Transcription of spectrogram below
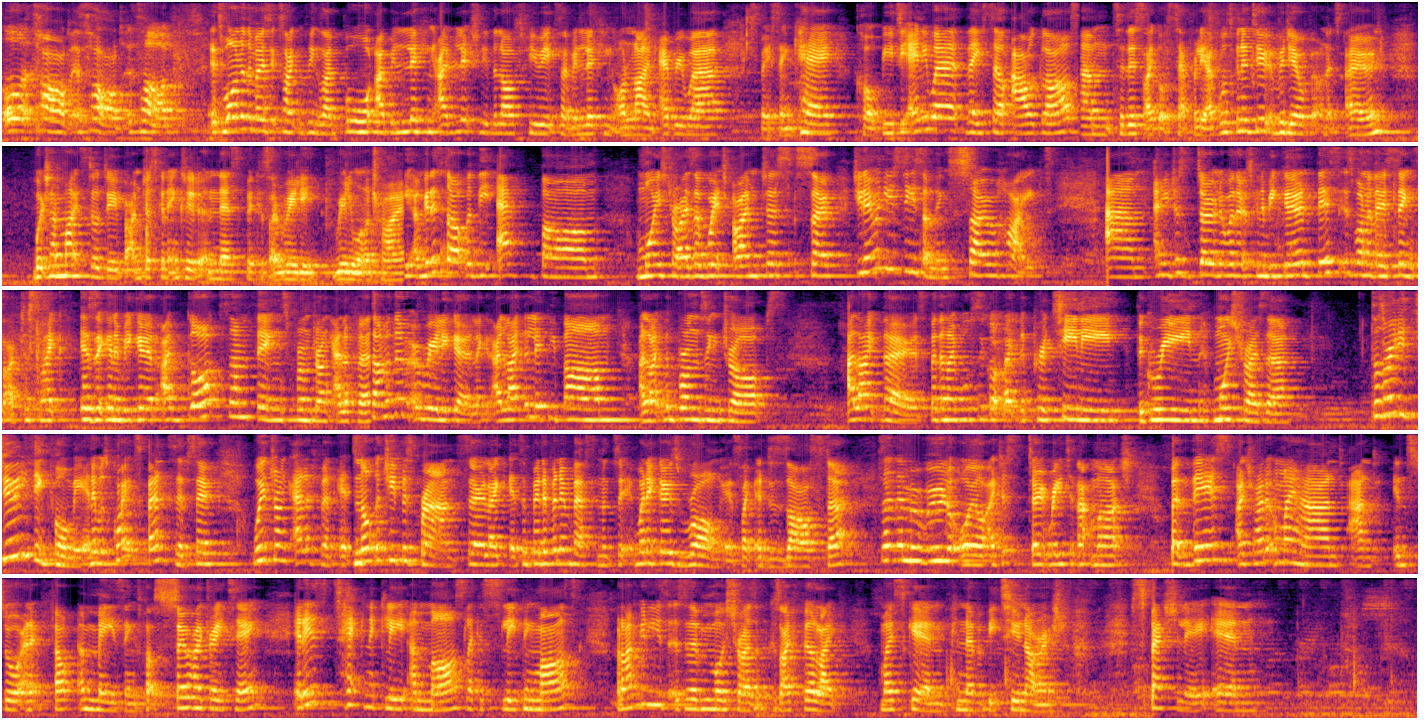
Oh, it's hard, it's hard, it's hard. It's one of the most exciting things I've bought. I've been looking, I've literally the last few weeks, I've been looking online everywhere. Space NK, Cult Beauty, anywhere they sell Hourglass. Um, so this I got separately. I was gonna do a video of it on its own, which I might still do, but I'm just gonna include it in this because I really, really wanna try it. I'm gonna start with the F-Balm moisturizer, which I'm just so, do you know when you see something so hyped um, and you just don't know whether it's gonna be good. This is one of those things I'm just like, is it gonna be good? I've got some things from Drunk Elephant. Some of them are really good. Like I like the Lippe Balm, I like the bronzing drops, I like those, but then I've also got like the Protini, the green moisturizer. Doesn't really do anything for me and it was quite expensive. So with Drunk Elephant, it's not the cheapest brand. So like it's a bit of an investment. So when it goes wrong, it's like a disaster. It's like the marula oil, I just don't rate it that much. But this, I tried it on my hand and in store and it felt amazing. It felt so hydrating. It is technically a mask, like a sleeping mask, but I'm gonna use it as a moisturizer because I feel like my skin can never be too nourished, especially in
